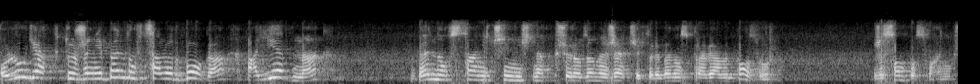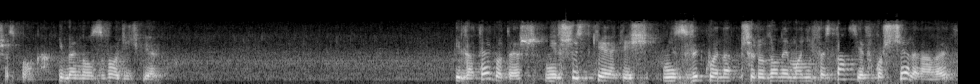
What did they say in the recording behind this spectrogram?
O ludziach, którzy nie będą wcale od Boga, a jednak będą w stanie czynić nadprzyrodzone rzeczy, które będą sprawiały pozór, że są posłani przez Boga i będą zwodzić wielu. I dlatego też nie wszystkie jakieś niezwykłe, nadprzyrodzone manifestacje w Kościele nawet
